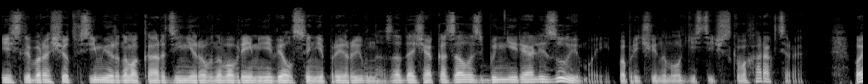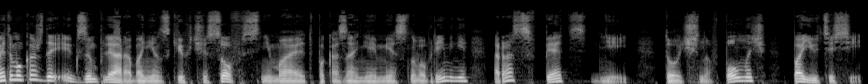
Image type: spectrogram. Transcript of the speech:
Если бы расчет всемирного координированного времени велся непрерывно, задача оказалась бы нереализуемой по причинам логистического характера. Поэтому каждый экземпляр абонентских часов снимает показания местного времени раз в пять дней, точно в полночь по UTC.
